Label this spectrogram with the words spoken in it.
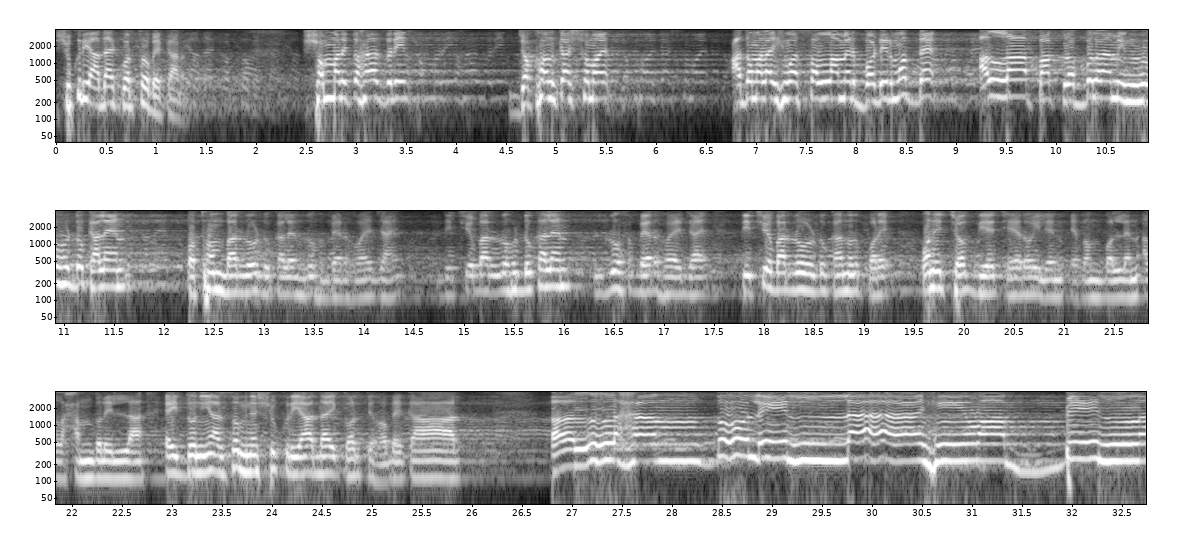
শুক্রিয়া আদায় করতে হবে কার? সম্মানিত হাজরিন, যখনকার সময় আদম আলাইহিসাল্লামের বডির মধ্যে আল্লাহ পাক রব্বুল আলামিন রূহ ঢুকালেন। প্রথমবার রুহ ঢুকালেন, রুহ বের হয়ে যায়। দ্বিতীয়বার রুহ ঢুকালেন, রুহ বের হয়ে যায়। তৃতীয়বার রুহ ঢুকানোর পরে উনি চোখ দিয়ে চেয়ে রইলেন এবং বললেন, আলহামদুলিল্লাহ, এই দুনিয়ার জমিনে শুক্রিয়া আদায় করতে হবে কার? আলহামদুলিল্লাহি রাব্বিল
